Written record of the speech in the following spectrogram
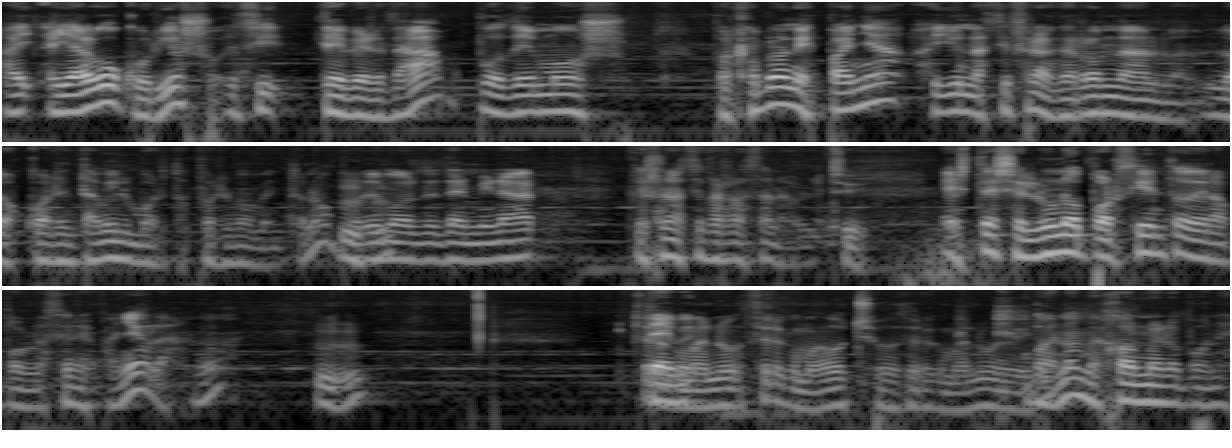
hay, hay algo curioso. Es decir, de verdad podemos... Por ejemplo, en España hay unas cifras que rondan los 40.000 muertos por el momento, ¿no? Podemos determinar que es una cifra razonable. Sí. Este es el 1% de la población española, ¿no? Debe- 0,9, 0,8, 0,9. Bueno, mejor me lo pone.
